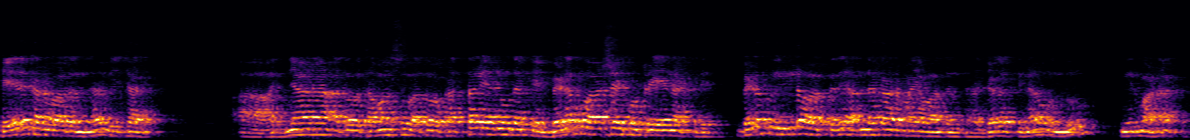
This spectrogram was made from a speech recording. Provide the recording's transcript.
ಖೇದಕರವಾದಂತಹ ವಿಚಾರ. ಅಜ್ಞಾನ ಅಥವಾ ತಮಸ್ಸು ಅಥವಾ ಕತ್ತಲೆ ಅನ್ನುವುದಕ್ಕೆ ಬೆಳಕು ಆಶ್ರಯ ಕೊಟ್ಟರೆ ಏನಾಗ್ತದೆ? ಬೆಳಕು ಇಲ್ಲವಾಗ್ತದೆ, ಅಂಧಕಾರಮಯವಾದಂತಹ ಜಗತ್ತಿನ ಒಂದು ನಿರ್ಮಾಣ ಆಗ್ತದೆ.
